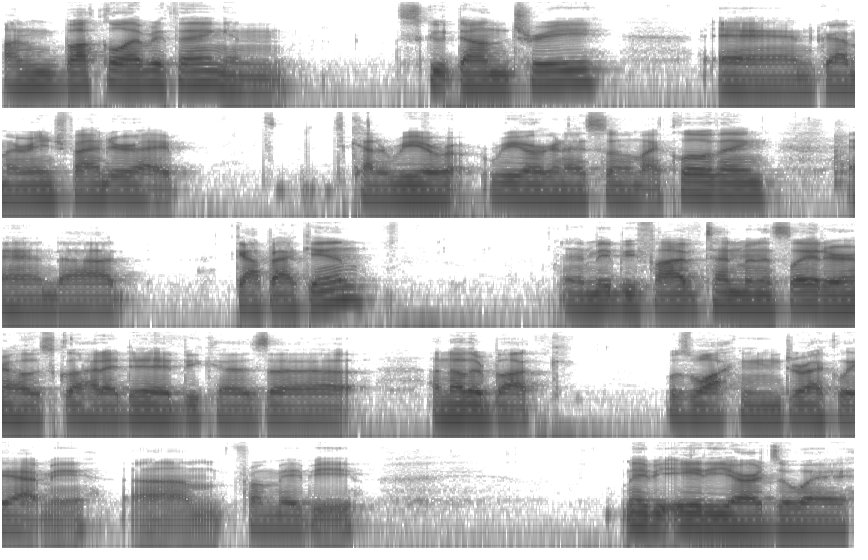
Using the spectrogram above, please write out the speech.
unbuckle everything and scoot down the tree and grab my rangefinder. I kind of re- reorganized some of my clothing and uh, got back in. And maybe five, ten minutes later, I was glad I did because uh, another buck was walking directly at me um, from maybe maybe 80 yards away.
